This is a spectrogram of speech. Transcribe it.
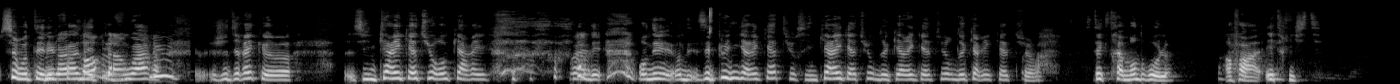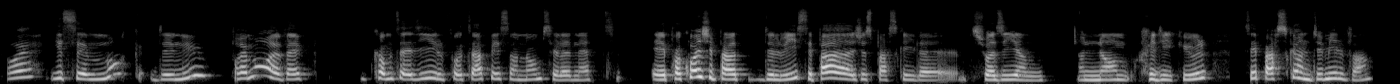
sur vos téléphones et, voir. Je dirais que c'est une caricature au carré. on est, on est, c'est plus une caricature, c'est une caricature de caricature de caricature. C'est extrêmement drôle. Enfin, et triste. Ouais, il se moque de nous, vraiment avec, comme tu as dit, il faut taper son nom sur le net. Et pourquoi je parle de lui, c'est pas juste parce qu'il a choisi un, un nom ridicule, c'est parce qu'en 2020,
